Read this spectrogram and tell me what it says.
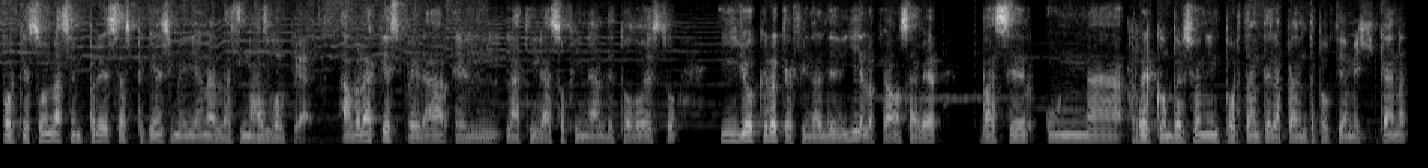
porque son las empresas pequeñas y medianas las más golpeadas. Habrá que esperar el latigazo final de todo esto y yo creo que al final del día lo que vamos a ver va a ser una reconversión importante de la planta productiva mexicana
